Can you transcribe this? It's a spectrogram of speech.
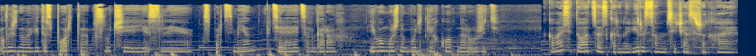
лыжного вида спорта в случае, если спортсмен потеряется в горах. Его можно будет легко обнаружить. Какова ситуация с коронавирусом сейчас в Шанхае?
